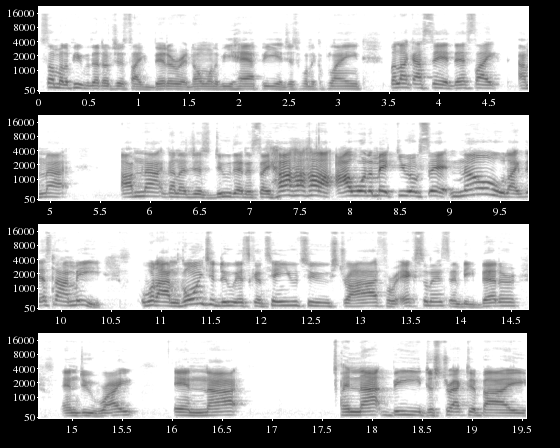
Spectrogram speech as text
Some of the people that are just like bitter and don't want to be happy and just want to complain. But like I said, that's like I'm not I'm not gonna just do that and say, ha ha ha, I want to make you upset. No, like that's not me. What I'm going to do is continue to strive for excellence and be better and do right and not and not be distracted by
